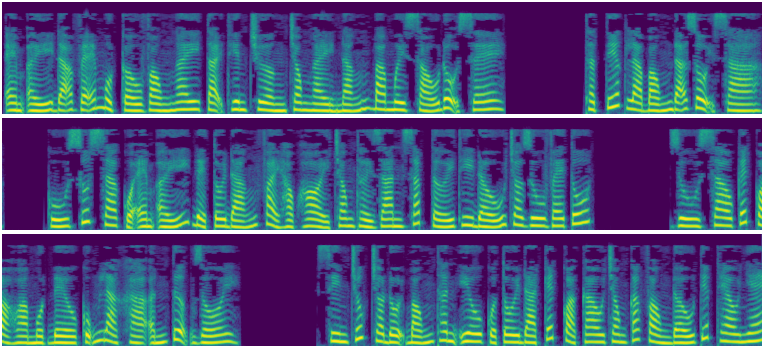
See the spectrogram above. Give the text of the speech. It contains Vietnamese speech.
Em ấy đã vẽ một cầu vòng ngay tại thiên trường trong ngày nắng 36 độ C. Thật tiếc là bóng đã dội xa. Cú sút xa của em ấy để tôi đáng phải học hỏi trong thời gian sắp tới thi đấu cho Juventus. Dù sao kết quả hòa một đều cũng là khá ấn tượng rồi. Xin chúc cho đội bóng thân yêu của tôi đạt kết quả cao trong các vòng đấu tiếp theo nhé.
